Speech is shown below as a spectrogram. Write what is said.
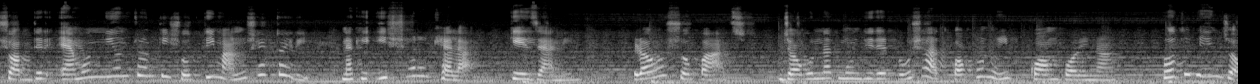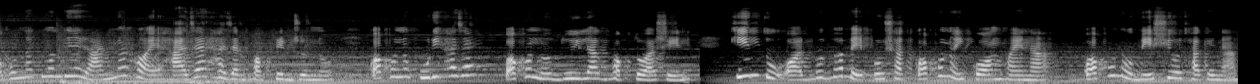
শব্দের এমন নিয়ন্ত্রণ কি সত্যি মানুষের তৈরি, নাকি ঈশ্বরের খেলা, কে জানে? রহস্য পাঁচ, জগন্নাথ মন্দিরের প্রসাদ কখনোই কম পড়ে না। প্রতিদিন জগন্নাথ মন্দিরে রান্না হয় হাজার হাজার ভক্তের জন্য। কখনো কুড়ি হাজার, কখনো দুই লাখ ভক্ত আসেন। কিন্তু অদ্ভুতভাবে প্রসাদ কখনোই কম হয় না, কখনো বেশিও থাকে না।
